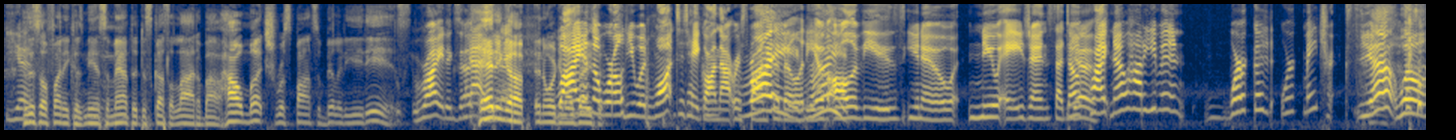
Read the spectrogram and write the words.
Because yes. it's so funny because me and Samantha discuss a lot about how much responsibility it is right. Exactly. Yes. heading up an organization. Why organization. in the world you would want to take on that responsibility right. of all of these, you know, new agents that don't Yes. quite know how to even work a work matrix. Yeah, well,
